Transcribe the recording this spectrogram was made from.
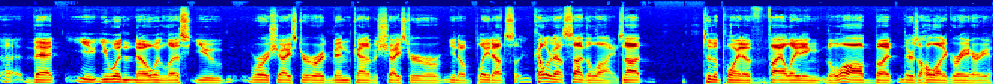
Uh, that you you wouldn't know unless you were a shyster or had been kind of a shyster or you know played out colored outside the lines, not to the point of violating the law, but there's a whole lot of gray area,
